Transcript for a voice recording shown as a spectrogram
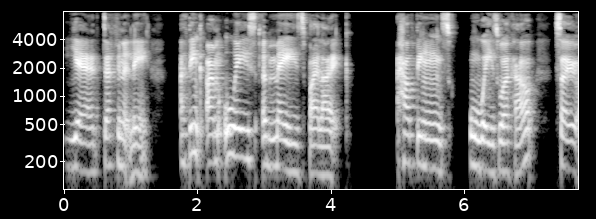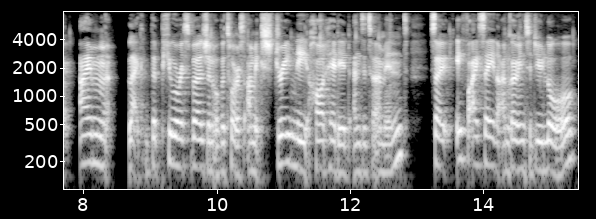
Yeah, definitely. I think I'm always amazed by like how things always work out. So I'm like the purest version of a Taurus. I'm extremely hard headed and determined. So if I say that I'm going to do law,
